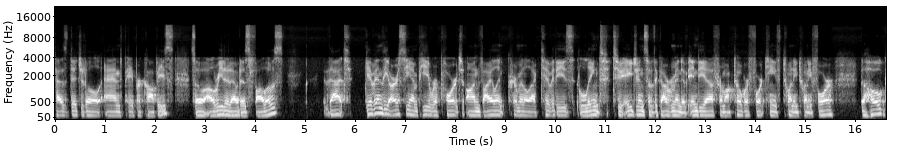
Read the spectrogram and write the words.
has digital and paper copies. So I'll read it out as follows. That given the RCMP report on violent criminal activities linked to agents of the government of India from October 14th, 2024, the Hogue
